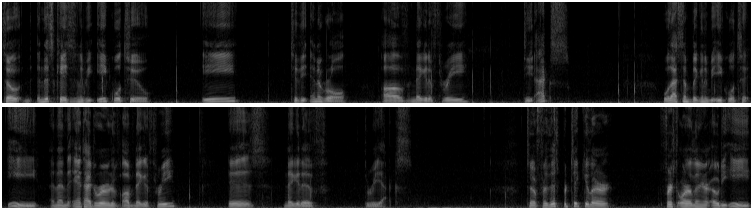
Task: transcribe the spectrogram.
So in this case, it's going to be equal to e to the integral of negative 3 dx. Well, that's simply going to be equal to e, and then the antiderivative of negative 3 is negative 3x. So for this particular first order linear ODE,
